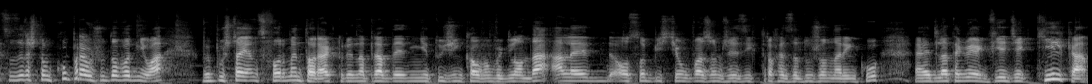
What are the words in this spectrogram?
co zresztą Cupra już udowodniła, wypuszczając Formentora, który naprawdę nietuzinkowo wygląda, ale osobiście uważam, że jest ich trochę za dużo na rynku. E, Dlatego jak wjedzie kilka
